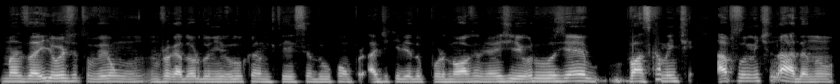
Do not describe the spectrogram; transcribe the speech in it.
Mas aí hoje tu vê um, um jogador do nível do Kanté sendo adquirido por 9 milhões de euros e é basicamente absolutamente nada no,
